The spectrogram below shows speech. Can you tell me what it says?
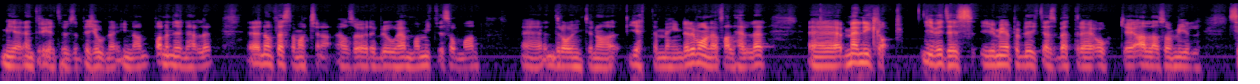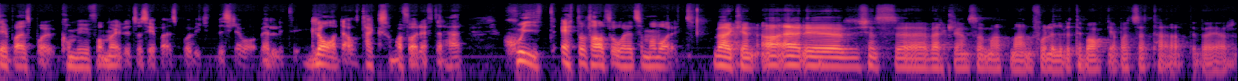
mer än 3000 personer innan pandemin heller, eh, de flesta matcherna. Alltså Örebro hemma mitt i sommaren Eh, drar ju inte några jättemängder i vanliga fall heller. Eh, men det är klart, givetvis, ju mer publik desto bättre och eh, alla som vill se på Elfsborg kommer ju få möjlighet att se på Elfsborg, vilket vi ska vara väldigt glada och tacksamma för efter det här skit ett och ett halvt året som har varit. Verkligen. Ja, det känns eh, verkligen som att man får livet tillbaka på ett sätt här. Att det börjar,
